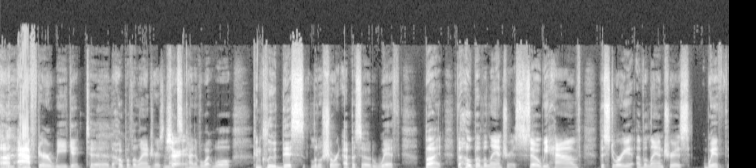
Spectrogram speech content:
um, after we get to the Hope of Elantris, and that's sure. kind of what we'll conclude this little short episode with. But the Hope of Elantris. So we have the story of Elantris with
